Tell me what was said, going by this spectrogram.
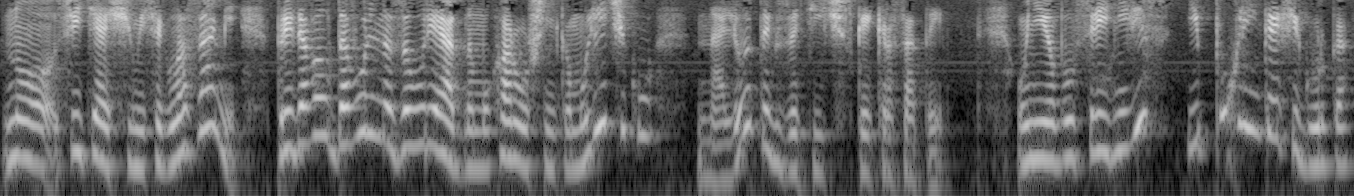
но светящимися глазами придавал довольно заурядному хорошенькому личику налет экзотической красоты. У нее был средний вес и пухленькая фигурка,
